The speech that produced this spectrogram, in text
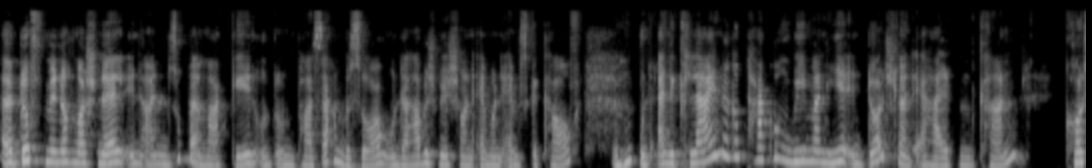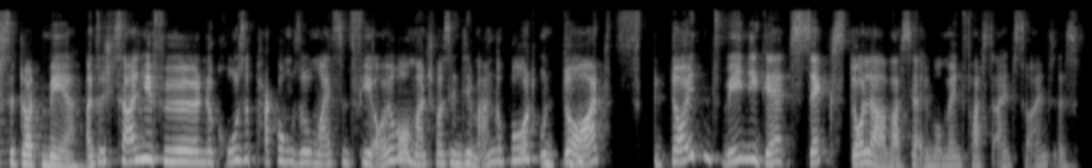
äh, durften wir noch mal schnell in einen Supermarkt gehen und, und ein paar Sachen besorgen. Und da habe ich mir schon M&Ms gekauft. Mhm. Und eine kleinere Packung, wie man hier in Deutschland erhalten kann, kostet dort mehr. Also ich zahle hier für eine große Packung so meistens 4 Euro, manchmal sind sie im Angebot und dort bedeutend weniger 6 Dollar, was ja im Moment fast eins zu eins ist.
